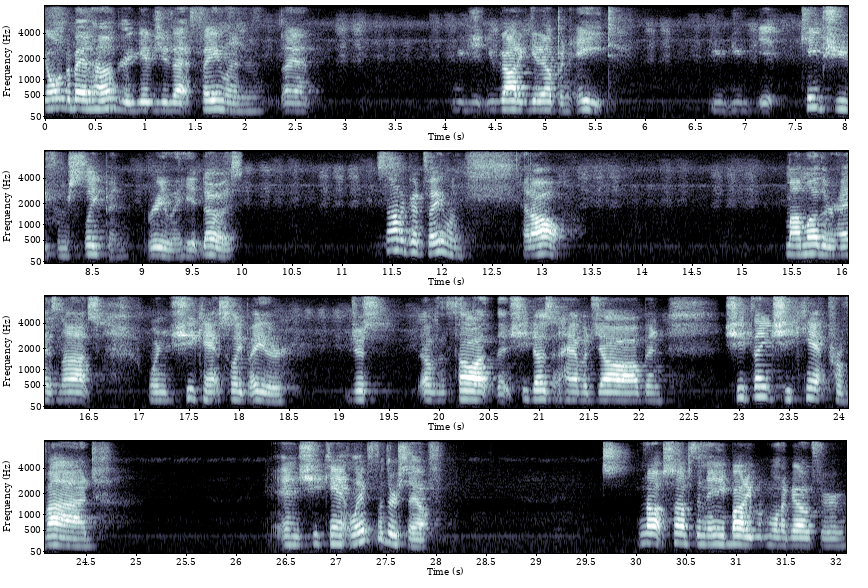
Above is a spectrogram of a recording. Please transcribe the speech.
going to bed hungry gives you that feeling that you, you got to get up and eat. You, you it keeps you from sleeping. Really, it does. It's not a good feeling at all. My mother has nights when she can't sleep either, just of the thought that she doesn't have a job and she thinks she can't provide and she can't live for herself not something anybody would want to go through.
